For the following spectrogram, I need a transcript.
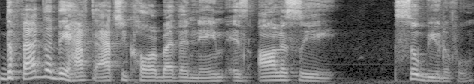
the fact that they have to actually call her by that name is honestly so beautiful.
